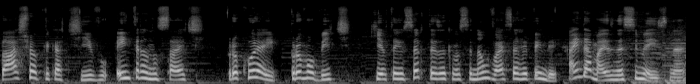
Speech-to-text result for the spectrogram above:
baixe o aplicativo, entra no site Procura aí Promobit, que eu tenho certeza que você não vai se arrepender. Ainda mais nesse mês, né?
